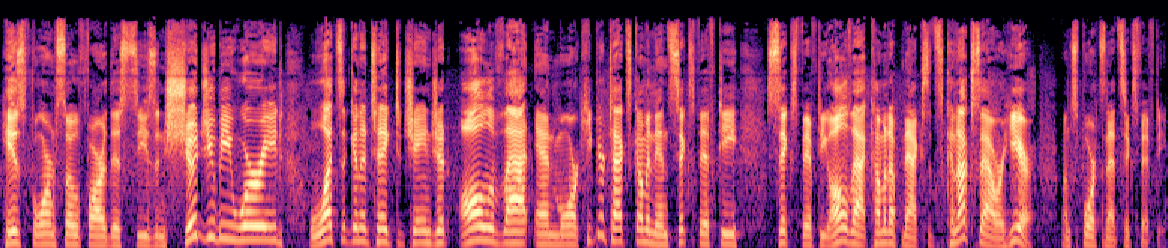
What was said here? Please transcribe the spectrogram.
his form so far this season. Should you be worried? What's it going to take to change it? All of that and more. Keep your text coming in 650, 650. All that coming up next. It's Canucks Hour here on Sportsnet 650.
